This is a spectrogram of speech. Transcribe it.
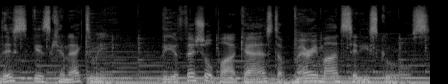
This is Connect Me, the official podcast of Mariemont City Schools.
